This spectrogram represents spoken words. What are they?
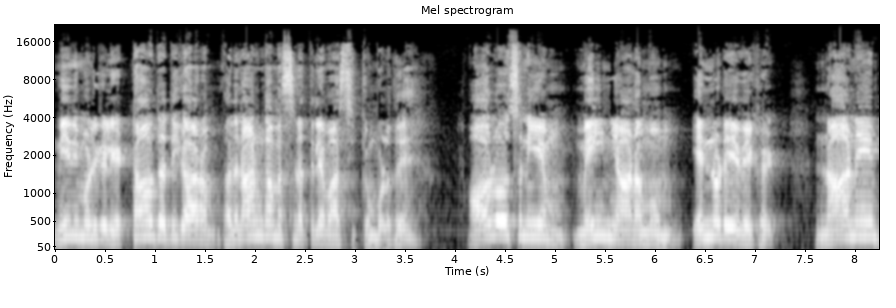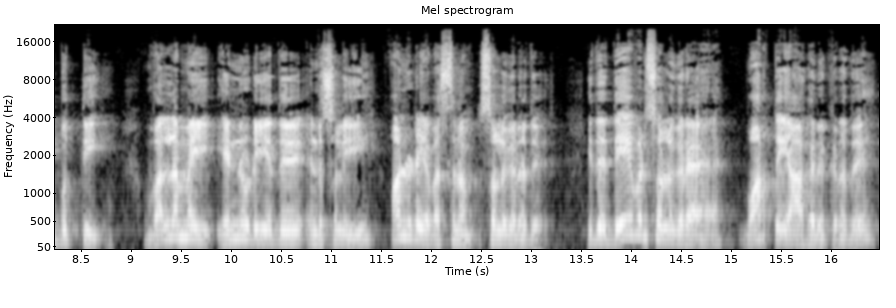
நீதிமொழிகள் எட்டாவது அதிகாரம் பதினான்காம் வசனத்திலே வாசிக்கும் பொழுது ஆலோசனையும் மெய்ஞானமும் என்னுடையவைகள். நானே புத்தி வல்லமை என்னுடையது என்று சொல்லி அவனுடைய வசனம் சொல்லுகிறது. இது தேவன் சொல்லுகிற வார்த்தையாக இருக்கிறது.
